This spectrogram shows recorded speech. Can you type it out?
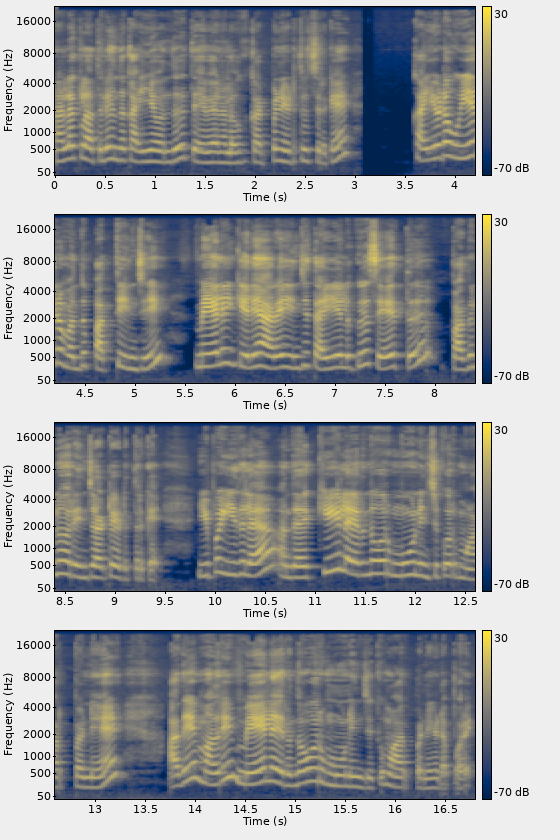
நல்ல கிளாத்துலேயும் இந்த கையை வந்து தேவையான அளவுக்கு கட் பண்ணி எடுத்து வச்சுருக்கேன். கையோட உயரம் வந்து பத்து இன்ச்சு மேலேயும் கீழே அரை இன்ச்சு தையலுக்கு சேர்த்து பதினோரு இன்ச்சாட்டும் எடுத்திருக்கேன். இப்போ இதில் அந்த கீழே இருந்து ஒரு மூணு இன்ச்சுக்கு ஒரு மார்க் பண்ணேன் அதே மாதிரி மேலே இருந்த ஒரு மூணு இன்ச்சுக்கு மார்க் பண்ணிவிட போகிறேன்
